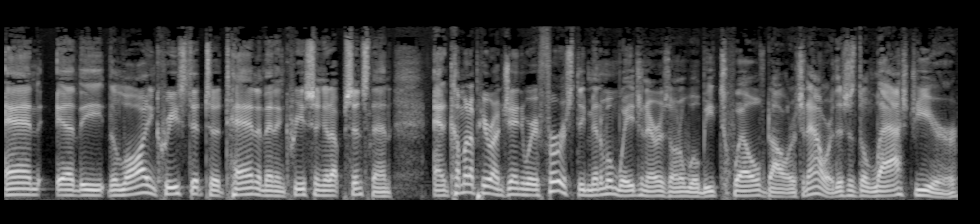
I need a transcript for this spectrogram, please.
and uh, the the law increased it to ten, and then increasing it up since then. And coming up here on January first, the minimum wage in Arizona will be twelve dollars an hour. This is the last year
